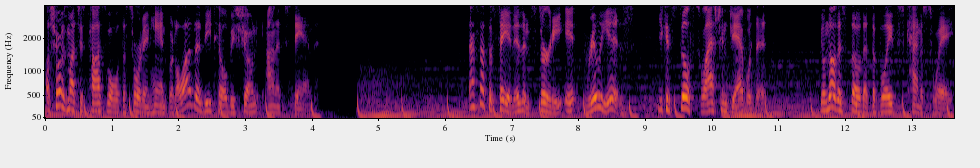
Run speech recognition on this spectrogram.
I'll show as much as possible with the sword in hand, but a lot of the detail will be shown on its stand. That's not to say it isn't sturdy, it really is. You can still slash and jab with it. You'll notice though that the blades kind of sway.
